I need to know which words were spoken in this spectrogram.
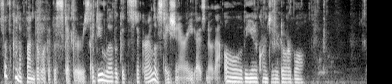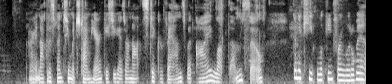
So it's kind of fun to look at the stickers. I do love a good sticker. I love stationery. You guys know that. Oh, the unicorns are adorable. All right, not going to spend too much time here in case you guys are not sticker fans, but I love them, so I'm going to keep looking for a little bit.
